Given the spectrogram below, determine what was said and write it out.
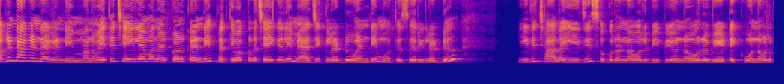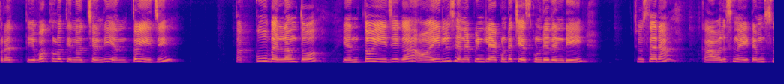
ఆగండి ఆగండి ఆగండి. మనమైతే చేయలేమని అనుకోనకండి ప్రతి ఒక్కరు చేయగలి మ్యాజిక్ లడ్డు అండి మోతీసూరి లడ్డు. ఇది చాలా ఈజీ. షుగర్ ఉన్న వాళ్ళు బీపీ ఉన్న వాళ్ళు వెయిట్ ఎక్కువ ఉన్న వాళ్ళు ప్రతి ఒక్కరు తినొచ్చండి. ఎంతో ఈజీ. తక్కువ బెల్లంతో ఎంతో ఈజీగా ఆయిల్ శనగపిండి లేకుండా చేసుకునేదండి చూసారా? కావలసిన ఐటమ్స్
